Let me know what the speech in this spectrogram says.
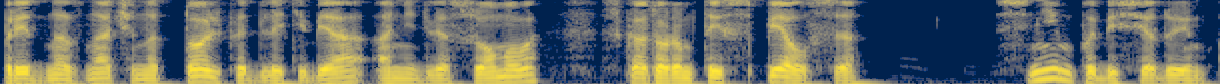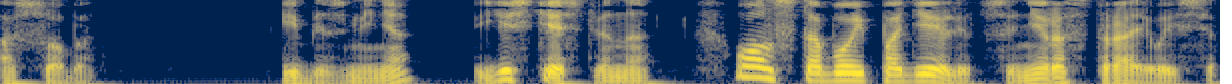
предназначено только для тебя, а не для Сомова, с которым ты спелся. С ним побеседуем особо. И без меня? Естественно. Он с тобой поделится, не расстраивайся.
